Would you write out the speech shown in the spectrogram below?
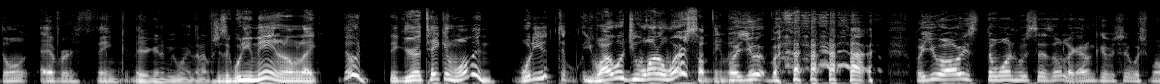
"Don't ever think that you're gonna be wearing that outfit." She's like, "What do you mean?" And I'm like, "Dude, you're a taken woman. What do you? Th- why would you want to wear something like But that?" you, but, but you always the one who says, "Oh, like I don't give a shit what she- my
